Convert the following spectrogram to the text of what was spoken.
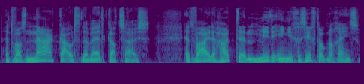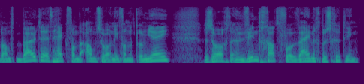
Het was naar koud daar bij het katshuis. Het waaide hard en midden in je gezicht ook nog eens. Want buiten het hek van de ambtswoning van de premier... zorgde een windgat voor weinig beschutting.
